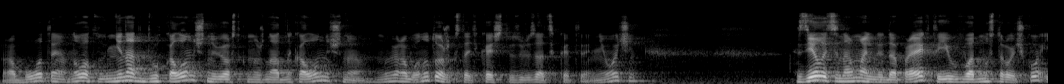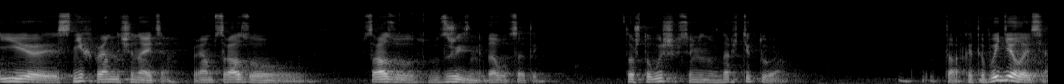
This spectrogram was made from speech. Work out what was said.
работы. Ну вот, не надо двухколоночную верстку, нужно одноколоночную, ну и работа. Ну тоже, кстати, качество визуализации какое-то не очень. Сделайте нормальные, да, проекты и в одну строчку, и с них прям начинайте. Прям сразу, сразу с жизни, да, вот с этой. То, что выше, все не нужно. Архитектура. Так, это вы делаете?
